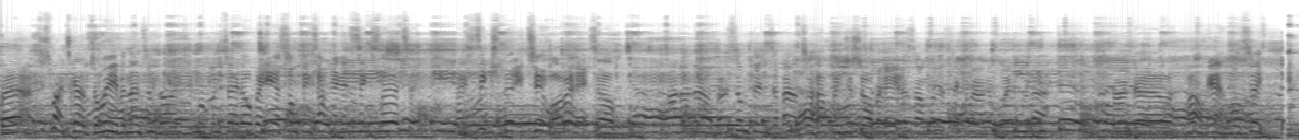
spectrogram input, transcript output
But I'm just about to get up to leave, and then some guys come up and said, over here, something's happening at 6.30. And It's 6.32 already, so I don't know, but something's about to happen just over here, so I'm going to stick around and wait for that. And, uh, well, yeah, we'll see.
